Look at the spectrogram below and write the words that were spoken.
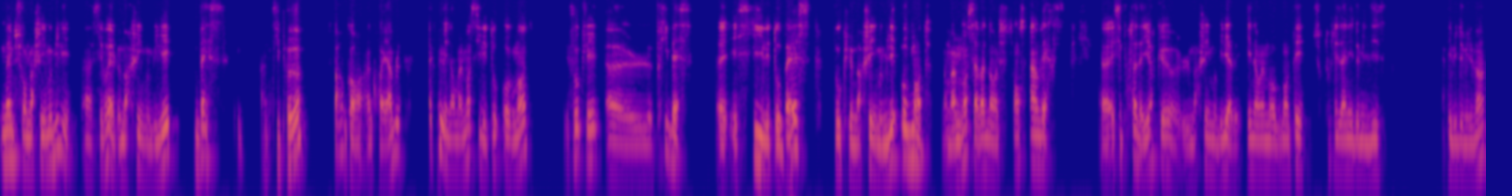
même sur le marché immobilier, hein, c'est vrai, le marché immobilier baisse un petit peu, c'est pas encore incroyable, mais normalement, si les taux augmentent, il faut que euh, le prix baisse. Et, si les taux baissent, il faut que le marché immobilier augmente. Normalement, ça va dans le sens inverse. Euh, et c'est pour ça d'ailleurs que le marché immobilier avait énormément augmenté sur toutes les années 2010, début 2020,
